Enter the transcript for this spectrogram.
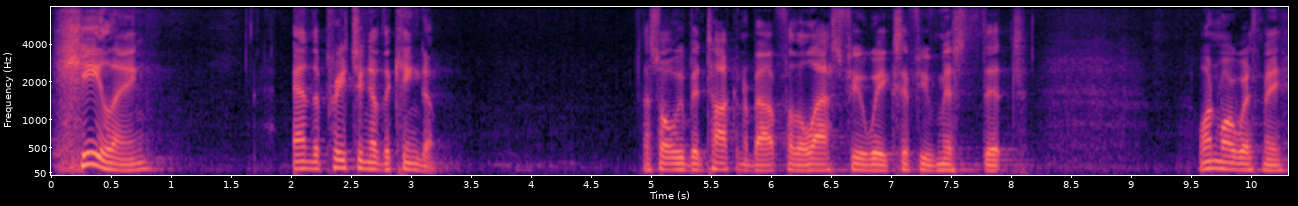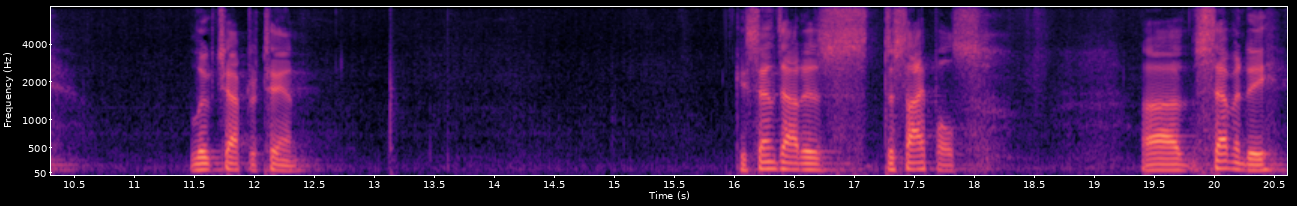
healing and the preaching of the kingdom. That's what we've been talking about for the last few weeks, if you've missed it. One more with me Luke chapter 10. He sends out his disciples, uh, 70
